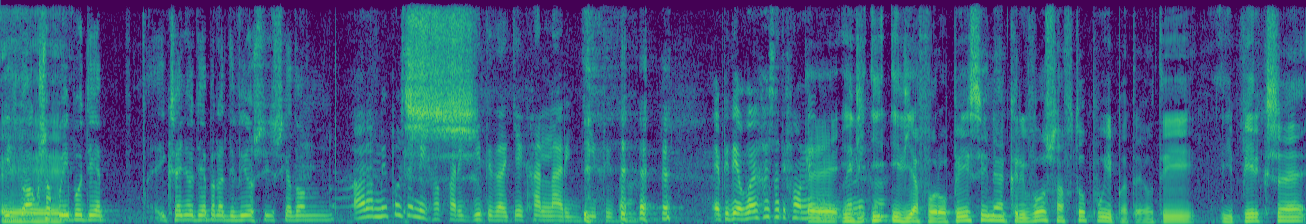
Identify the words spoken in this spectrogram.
Γιατί το άκουσα που είπε ότι ε, η ξένη ότι έπαιρνε αντιβίωση σχεδόν. Άρα, μήπως δεν είχα φαρικίτιδα και είχα λαριγκίτιδα; Επειδή εγώ έχασα τη φωνή μου. Ε, δεν η, είχα. η, η διαφοροποίηση είναι ακριβώς αυτό που είπατε, ότι υπήρξε...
